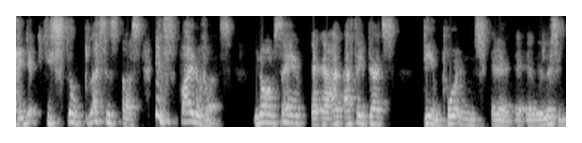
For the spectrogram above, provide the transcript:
and yet he still blesses us in spite of us. You know what I'm saying? And, and I, I, think that's the importance. And, and, listen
